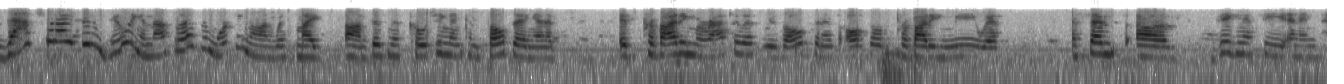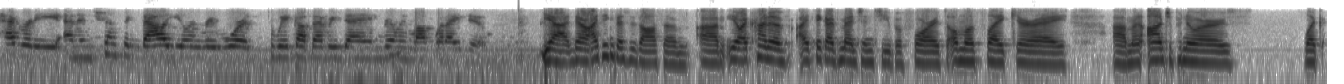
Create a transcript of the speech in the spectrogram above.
that's what I've been doing and that's what I've been working on with my um, business coaching and consulting and it's it's providing miraculous results and it's also providing me with a sense of dignity and integrity and intrinsic value and rewards to wake up every day and really love what I do. Yeah, no, I think this is awesome. Um, you know, I kind of, I think I've mentioned to you before. It's almost like you're a um, an entrepreneur's like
